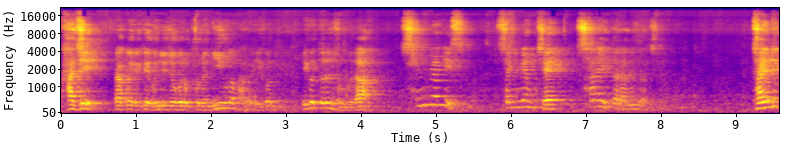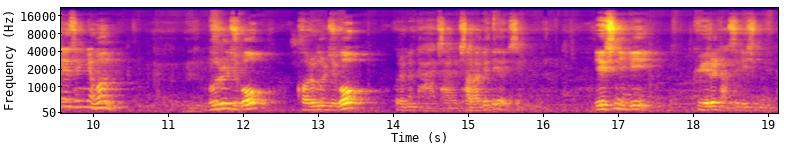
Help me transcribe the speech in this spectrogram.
가지라고 이렇게 은유적으로 부른 이유가 바로 이겁니다. 이것들은 전부 다 생명이 있습니다. 생명체 살아있다라는 거죠. 자연적인 생명은 물을 주고 걸음을 주고 그러면 다 잘 자라게 되어 있습니다. 예수님이 교회를 다스리십니다.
